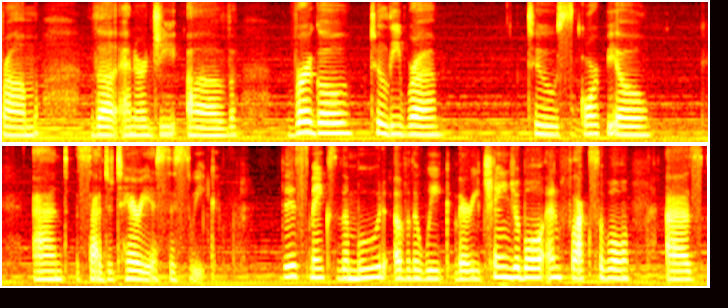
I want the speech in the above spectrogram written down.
from the energy of Virgo to Libra to Scorpio and Sagittarius this week. This makes the mood of the week very changeable and flexible as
